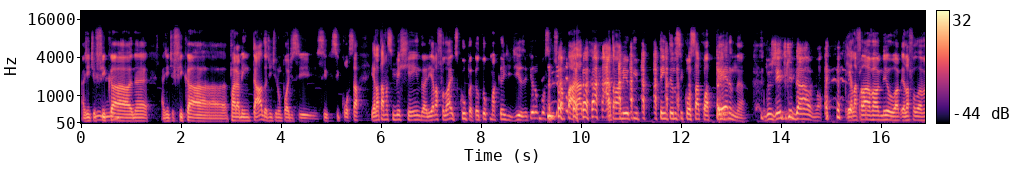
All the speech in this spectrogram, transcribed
a gente uhum. fica, né? A gente fica paramentado, a gente não pode se, se, se coçar. E ela tava se mexendo ali, ela falou, ai, desculpa, que eu tô com uma candidíase aqui, eu não consigo ficar parada. ela tava meio que tentando se coçar com a perna. Do jeito que dava. E ela falava, meu, ela falava,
